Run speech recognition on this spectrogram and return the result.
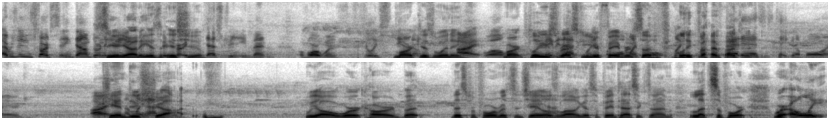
ever since you start sitting down during the game, is an it's a very issue. Pedestrian event of our wins. Philly Mark is winning. All right, well, Mark, please rescue your favorite son. Philly 500. Fat ass is taking up all our energy. All right, Can I do might have to. shot. we all work hard, but this performance and channel is allowing us a fantastic time. Let's support. We're only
